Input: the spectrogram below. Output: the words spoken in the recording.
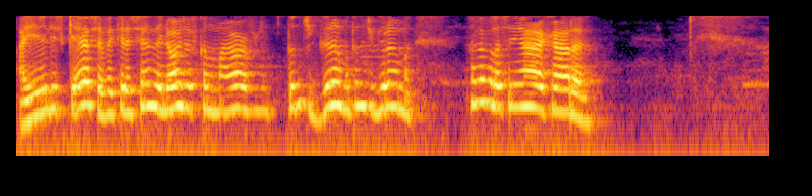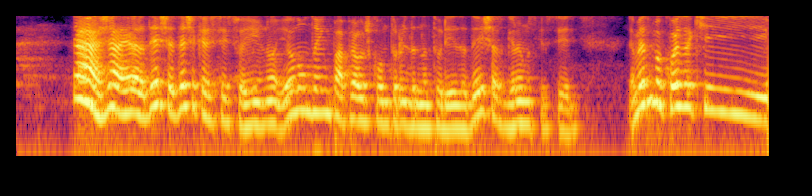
Aí ele esquece, vai crescendo, ele olha, vai ficando maior, tanto de grama, tanto de grama. Aí ele fala assim, ah, cara. Ah, já era, deixa, deixa crescer isso aí. Eu não tenho papel de controle da natureza, deixa as gramas crescerem. É a mesma coisa que.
